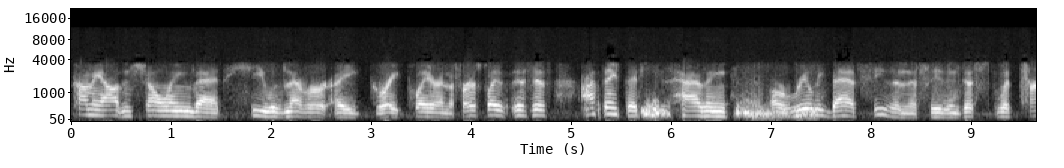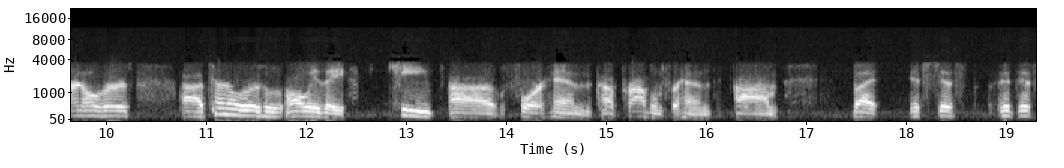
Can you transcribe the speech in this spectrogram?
coming out and showing that he was never a great player in the first place. It's just I think that he's having a really bad season this season, just with turnovers. Uh, turnovers was always a key uh, for him, a problem for him. Um, but it's just it just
